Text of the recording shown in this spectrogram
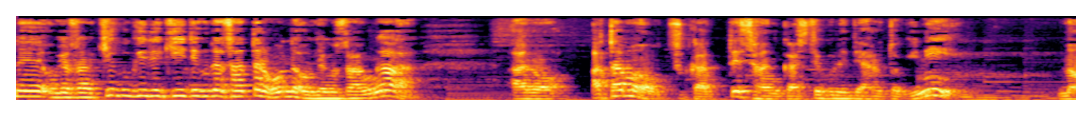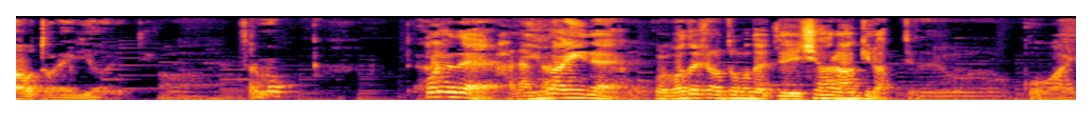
で、お客さん、聞く気で聞いてくださったら、今度はお客さんが、あの、頭を使って参加してくれてはるときに、間を取れるようにっていう。それも、これね鼻、意外にね、これ私の友達で石原明っていう後輩。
